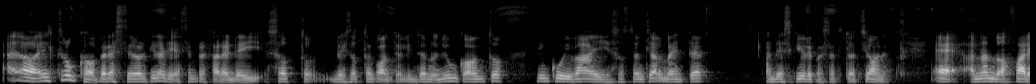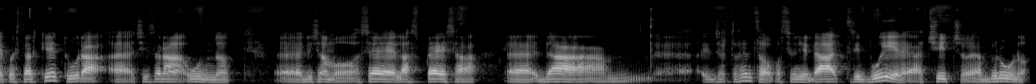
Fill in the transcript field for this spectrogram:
Allora, il trucco per essere ordinati è sempre fare dei, sotto, dei sottoconti all'interno di un conto in cui vai sostanzialmente a descrivere questa situazione e andando a fare questa architettura eh, ci sarà un, eh, diciamo, se la spesa eh, da, in certo senso possiamo dire da attribuire a Ciccio e a Bruno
